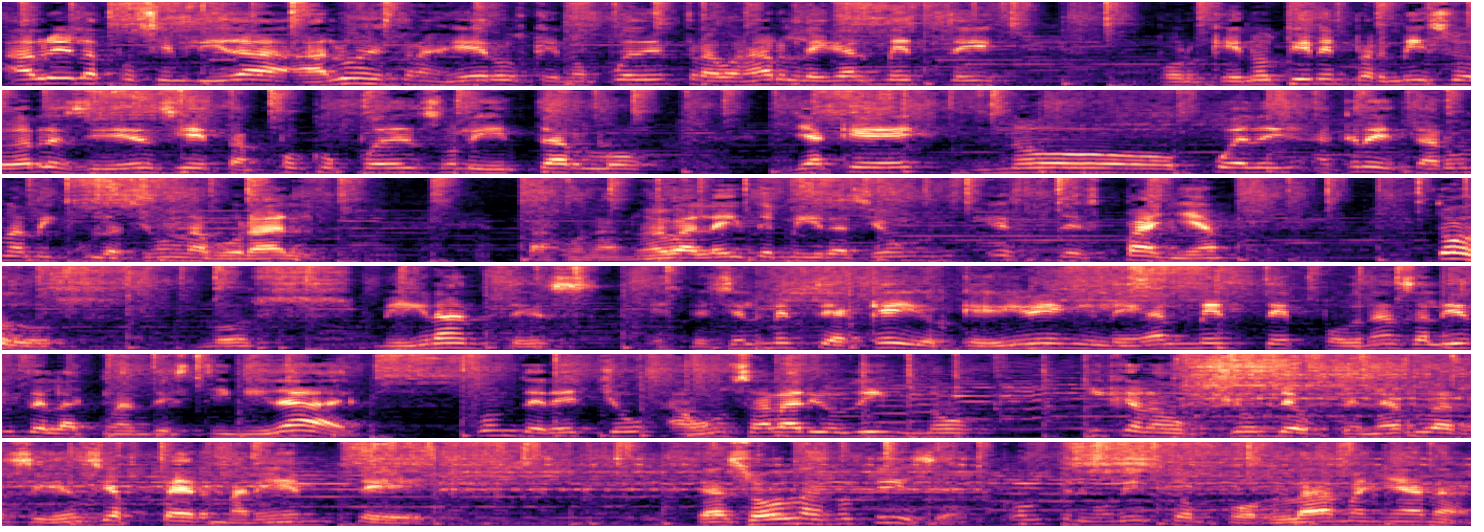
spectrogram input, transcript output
abre la posibilidad a los extranjeros que no pueden trabajar legalmente porque no tienen permiso de residencia y tampoco pueden solicitarlo, ya que no pueden acreditar una vinculación laboral. Bajo la nueva ley de migración de España, todos los migrantes, especialmente aquellos que viven ilegalmente, podrán salir de la clandestinidad con derecho a un salario digno y con la opción de obtener la residencia permanente. Estas son las noticias con Tribunito por la mañana.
